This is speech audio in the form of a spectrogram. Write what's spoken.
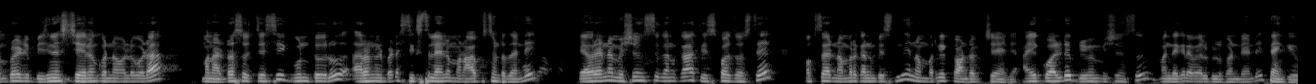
ఎంబ్రాయిడరీ బిజినెస్ చేయాలనుకున్న వాళ్ళు కూడా మన అడ్రస్ వచ్చేసి గుంటూరు అరణ్యపేట సిక్స్త్ లైన్లో మన ఆఫీస్ ఉంటుందండి. ఎవరైనా మిషన్స్ కనుక తీసుకోవాల్సి వస్తే ఒకసారి నంబర్ కనిపిస్తుంది. నంబర్కి కాంటాక్ట్ చేయండి. హై క్వాలిటీ ప్రీమియం మిషన్స్ మన దగ్గర అవైలబుల్గా ఉంటాయండి. థ్యాంక్ యూ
